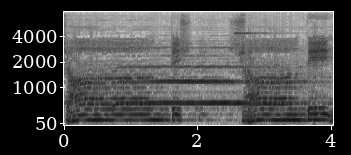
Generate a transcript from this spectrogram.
शान्तिः शान्तिः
